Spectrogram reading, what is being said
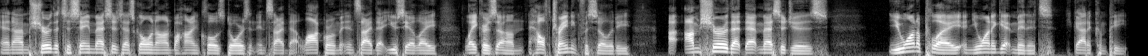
and I'm sure that's the same message that's going on behind closed doors and inside that locker room, inside that UCLA Lakers um, health training facility. I, I'm sure that that message is you want to play and you want to get minutes, you got to compete.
